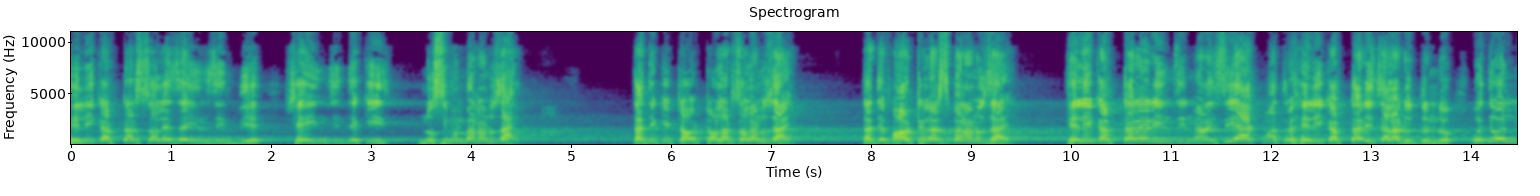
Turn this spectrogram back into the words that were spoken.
হেলিকপ্টার চলে যে ইঞ্জিন দিয়ে, সেই ইঞ্জিন দিয়ে কি নসিমন বানানো যায়? তাদের কি ট্রলার চালানো যায়? তাদের পাওয়ার টেলার্স বানানো যায়? হেলিকপ্টারের ইঞ্জিন বানাইছি একমাত্র হেলিকপ্টারই চালানোর জন্য, ওই দিয়ে অন্য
